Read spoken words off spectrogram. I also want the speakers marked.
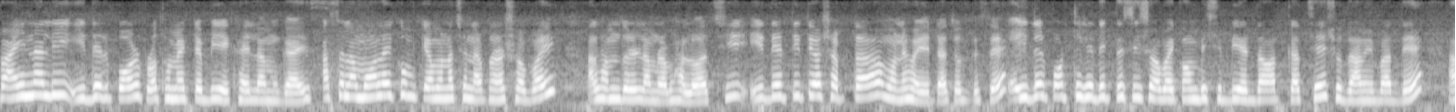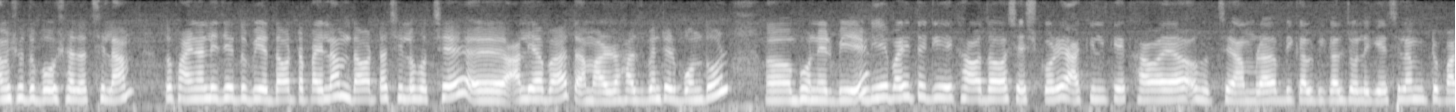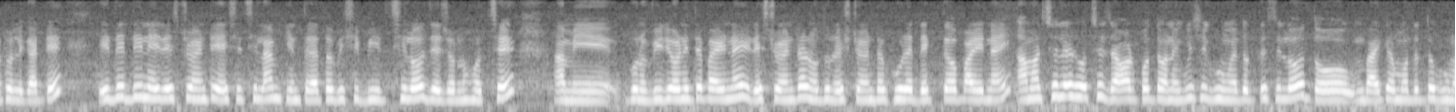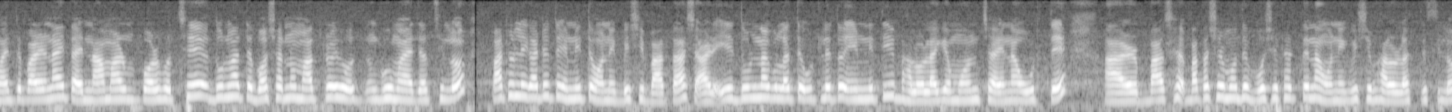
Speaker 1: Finally ঈদের পর প্রথম একটা বিয়ে খাইলাম গাইস আসসালামু আলাইকুম, কেমন আছেন আপনারা সবাই? আলহামদুলিল্লাহ, আমরা ভালো আছি। ঈদের তৃতীয় সপ্তাহ, মনে হয় এটা চলতেছে। ঈদের পর থেকে দেখতেছি সবাই কম বেশি বিয়ের দাওয়াত কাছে শুধু আমি বাদে, আমি শুধু বউ সাজাচ্ছিলাম। তো ফাইনালি যেহেতু বিয়ের দাওয়াতটা পাইলাম, দাওয়াতটা ছিল হচ্ছে আলিয়াবাদ আমার হাজব্যান্ডের বন্ধুর বোনের বিয়ে। বিয়ে বাড়িতে গিয়ে খাওয়া দাওয়া শেষ করে আকিলকে খাওয়ায়া হচ্ছে আমরা বিকাল বিকাল চলে গিয়েছিলাম একটু পাটলি ঘাটে ঈদের দিন এই রেস্টুরেন্টে এসেছিলাম, কিন্তু এত বেশি ভিড় ছিল যে জন্য হচ্ছে আমি কোনো ভিডিও নিতে পারি নাই রেস্টুরেন্টটা নতুন রেস্টুরেন্টটা ঘুরে দেখতেও পারি নাই। আমার ছেলের হচ্ছে যাওয়ার পথে অনেক বেশি ঘুমে ধরতেছিল, তো বাইকের মধ্যে তো ঘুমাইতে পারে নাই, তাই নামার পর হচ্ছে দোলনাতে বসানো মাত্রই ঘুমায় যাচ্ছিল। পাটুলি ঘাটে তো এমনিতে অনেক বেশি বাতাস, আর এই দোলনাগুলাতে উঠলে তো এমনিতেই ভালো লাগে, মন চায় না উঠতে। আর বাতাসের মধ্যে বসে থাকতে না অনেক বেশি ভালো লাগতেছিল।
